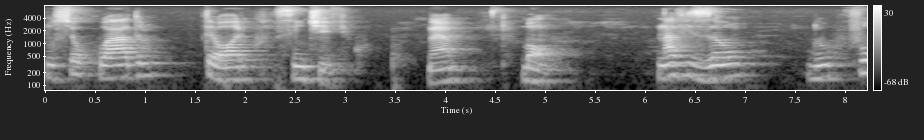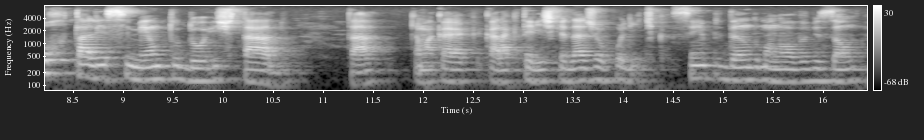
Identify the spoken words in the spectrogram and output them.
no seu quadro teórico científico. Né? Bom, na visão do fortalecimento do Estado, tá? que é uma característica da geopolítica, sempre dando uma nova visão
